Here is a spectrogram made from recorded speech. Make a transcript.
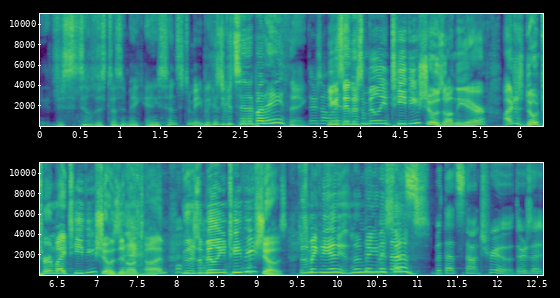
it just still just doesn't make any sense to me because you could say that about anything. There's you could say there's a million TV shows on the air. I just don't turn my TV shows in on time because there's a million TV shows. Doesn't make any doesn't make any but sense. But that's not true. There's a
